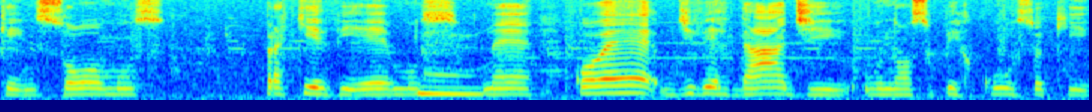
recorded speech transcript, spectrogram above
Quem somos, para que viemos, é. né? Qual é de verdade o nosso percurso aqui,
